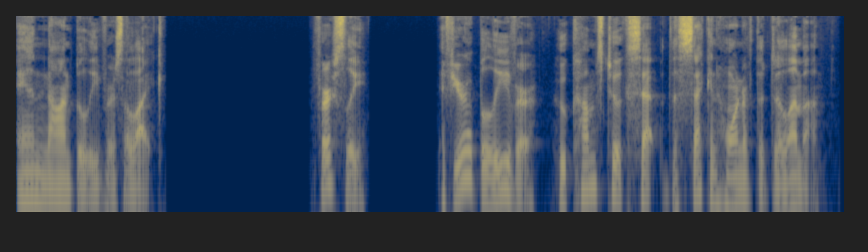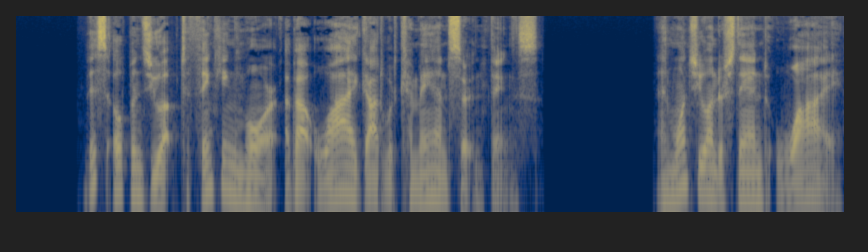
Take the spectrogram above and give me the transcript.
and non believers alike. Firstly, if you're a believer who comes to accept the second horn of the dilemma, this opens you up to thinking more about why God would command certain things. And once you understand why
